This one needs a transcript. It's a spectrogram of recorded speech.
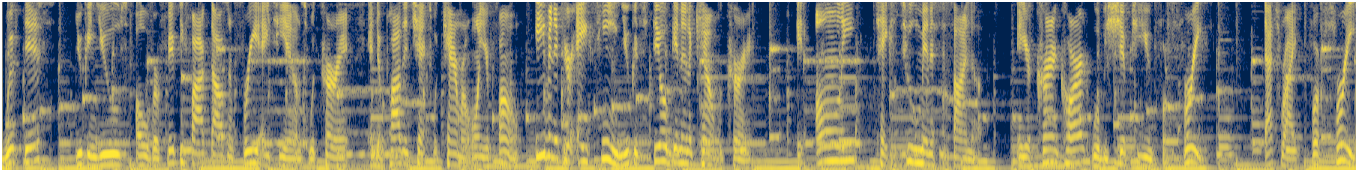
With this, you can use over 55,000 free ATMs with Current and deposit checks with camera on your phone. Even if you're 18, you can still get an account with Current. It only takes two minutes to sign up, and your current card will be shipped to you for free. That's right, for free.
